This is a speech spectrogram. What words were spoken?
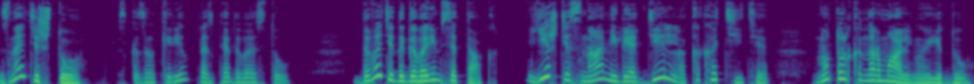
«Знаете что?» — сказал Кирилл, разглядывая стол. «Давайте договоримся так. Ешьте с нами или отдельно, как хотите. Но только нормальную еду.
